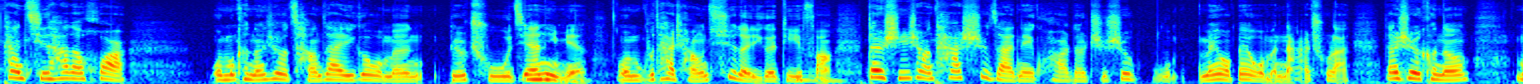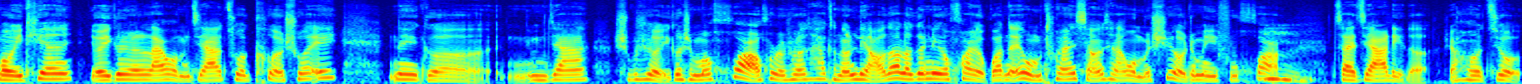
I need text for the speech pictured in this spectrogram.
但其他的画。我们可能就藏在一个我们，比如储物间里面，我们不太常去的一个地方，但实际上它是在那块的，只是我没有被我们拿出来。但是可能某一天有一个人来我们家做客，说：“哎，那个你们家是不是有一个什么画？或者说他可能聊到了跟那个画有关的。哎，我们突然想起来，我们是有这么一幅画在家里的，然后就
